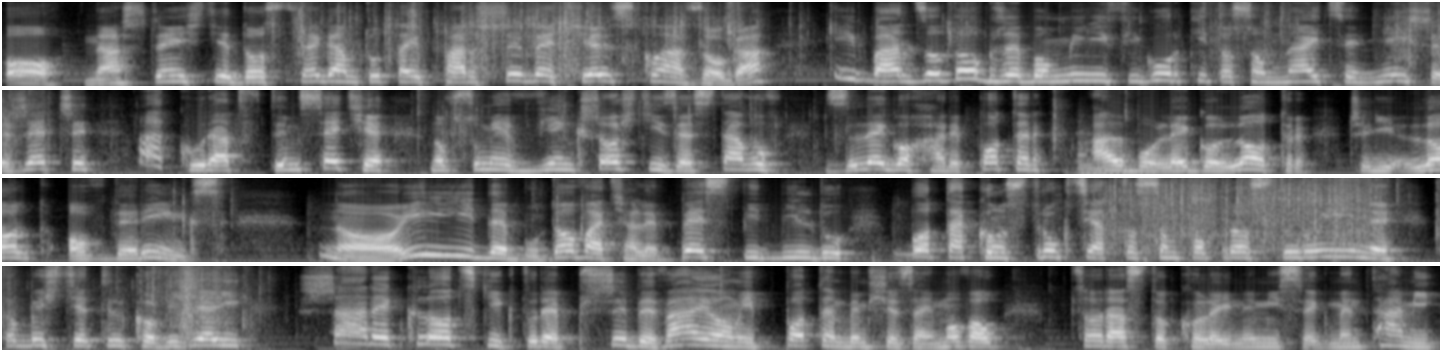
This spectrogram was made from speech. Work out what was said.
O, na szczęście dostrzegam tutaj parszywe cielsko azoga i bardzo dobrze, bo minifigurki to są najcenniejsze rzeczy akurat w tym secie. No w sumie w większości zestawów z Lego Harry Potter albo Lego Lotr, czyli Lord of the Rings. No i idę budować, ale bez speed buildu, bo ta konstrukcja to są po prostu ruiny. To byście tylko widzieli szare klocki, które przybywają i potem bym się zajmował coraz to kolejnymi segmentami.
